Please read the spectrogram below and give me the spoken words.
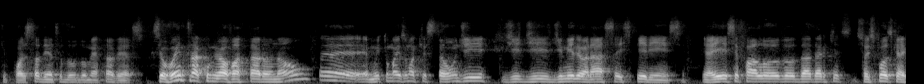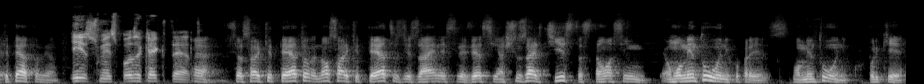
que pode estar dentro do, do metaverso. Se eu vou entrar com o meu avatar ou não, é, é muito mais uma questão de, de, de, de, melhorar essa experiência. E aí você falou do, da, da arquitetura. Sua esposa que é arquiteta, Leandro? Isso, minha esposa que é arquiteta. É, se eu sou arquiteto, não só arquitetos, designers, 3D, assim, acho que os artistas estão, assim, é um momento único para eles. Momento único. Por quê?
